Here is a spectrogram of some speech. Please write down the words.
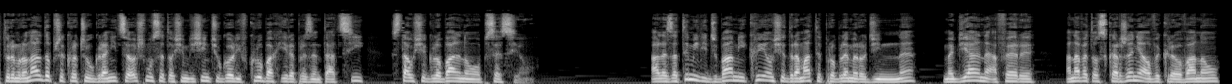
którym Ronaldo przekroczył granicę 880 goli w klubach i reprezentacji, stał się globalną obsesją. Ale za tymi liczbami kryją się dramaty problemy rodzinne, medialne afery, a nawet oskarżenia o wykreowaną,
